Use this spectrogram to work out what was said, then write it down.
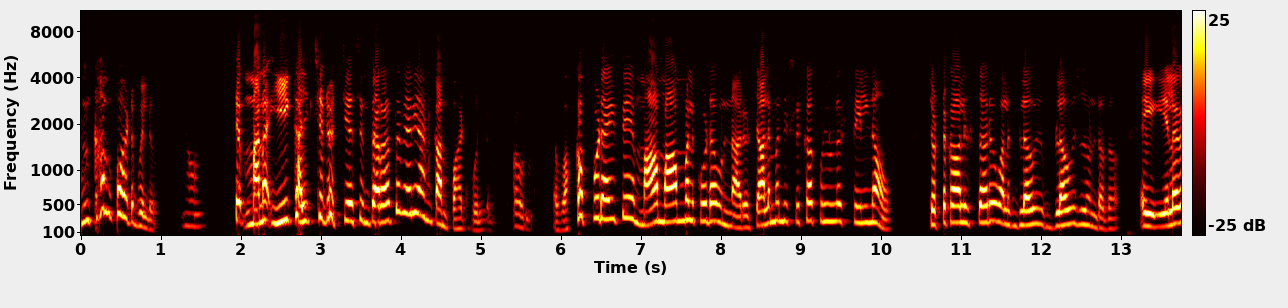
అన్కంఫర్టబుల్ అవును. అంటే మన ఈ కల్చర్ వచ్చేసిన తర్వాత వెరీ అన్కంఫర్టబుల్ అవును. ఒకప్పుడైతే మా మామలు కూడా ఉన్నారు. చాలా మంది శ్రీకాకుళంలో స్టిల్ నౌ చుట్టకాలు ఇస్తారు వాళ్ళకి బ్లౌజ్ బ్లౌజ్ ఉండదు. ఇలాగ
